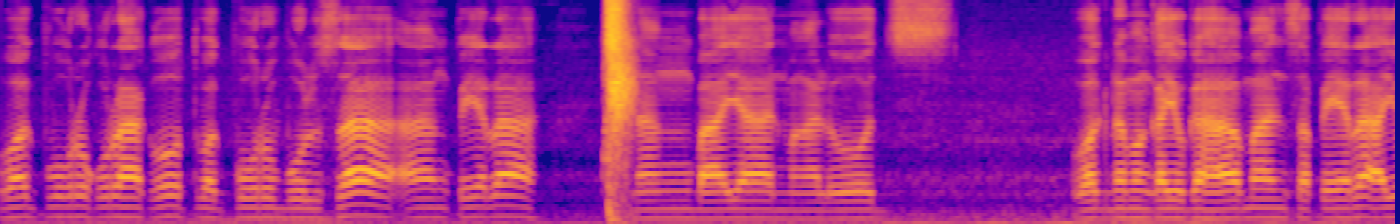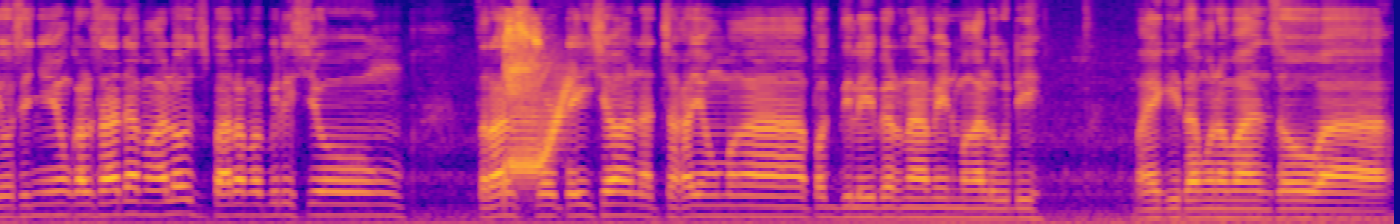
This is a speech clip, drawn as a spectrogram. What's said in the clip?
Huwag puro kurakot, huwag puro bulsa ang pera ng bayan mga loads. Huwag naman kayo gahaman sa pera. Ayusin nyo yung kalsada mga loads para mabilis yung transportation at saka yung mga pag-deliver namin mga lodi. Makikita mo naman so ah,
